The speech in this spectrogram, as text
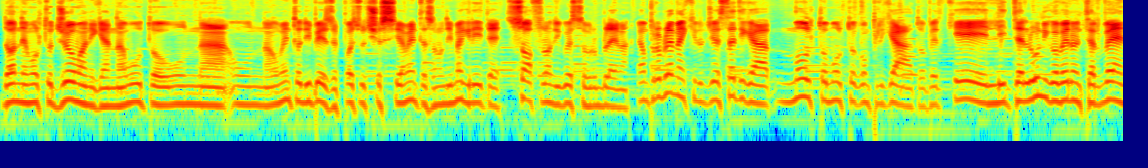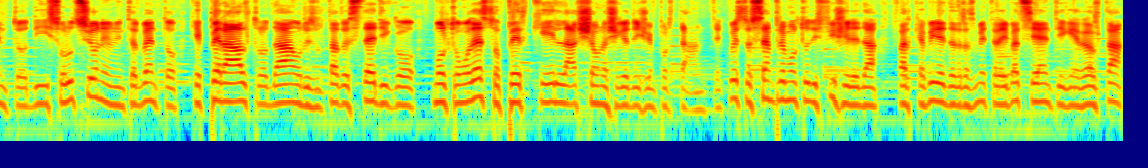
donne molto giovani che hanno avuto una, un aumento di peso e poi successivamente sono dimagrite, soffrono di questo problema. È un problema in chirurgia estetica molto molto complicato perché l'unico vero intervento di soluzione è un intervento che peraltro dà un risultato estetico molto modesto perché lascia una cicatrice importante. Questo è sempre molto difficile da far capire e da trasmettere ai pazienti che in realtà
